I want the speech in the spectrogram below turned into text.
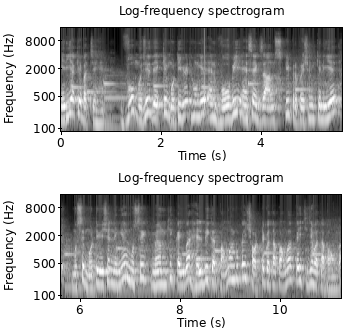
एरिया के बच्चे हैं, वो मुझे देख के मोटिवेट होंगे एंड वो भी ऐसे एग्ज़ाम्स की प्रिपरेशन के लिए मुझसे मोटिवेशन लेंगे मुझसे, मैं उनकी कई बार हेल्प भी कर पाऊँगा, उनको कई शॉर्ट बता पाऊँगा, कई चीज़ें बता पाऊँगा।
